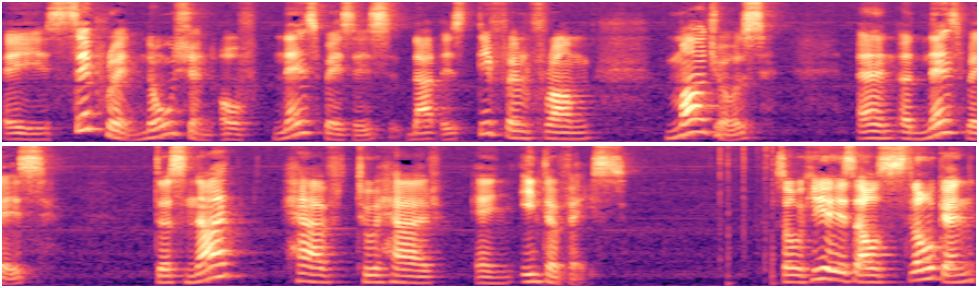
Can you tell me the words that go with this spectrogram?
a separate notion of namespaces that is different from modules, and a namespace does not have to have an interface. So here is our slogan.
